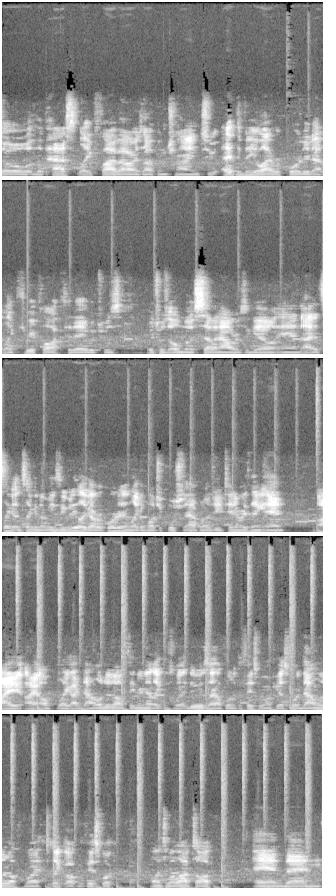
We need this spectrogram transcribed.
So the past like five hours, I've been trying to edit the video I recorded at like three o'clock today, which was which was almost seven hours ago, and I, it's like it's like an amazing video. Like I recorded and like a bunch of cool shit happened on GT and everything, and I I up like I downloaded it off the internet. Like this is what I do is I upload it to Facebook on PS4, download it off my like off my Facebook onto my laptop, and then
